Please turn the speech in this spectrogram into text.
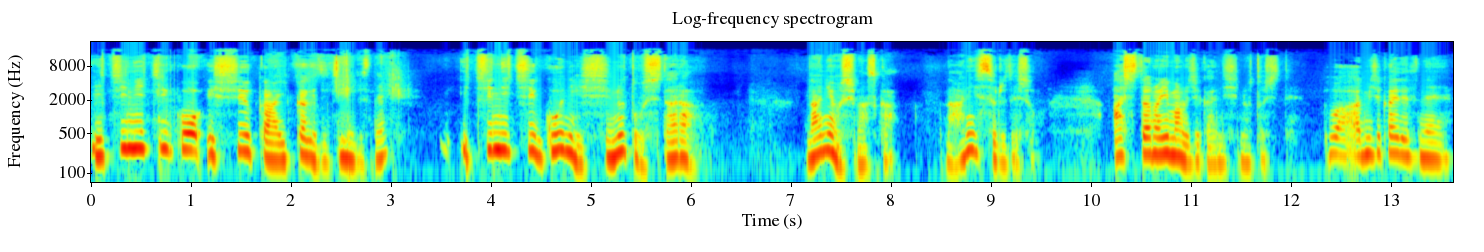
1日後、1週間、1ヶ月、1年ですね。1日後に死ぬとしたら、何をしますか？何するでしょう？明日の今の時間に死ぬとして。うわぁ、短いですね。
